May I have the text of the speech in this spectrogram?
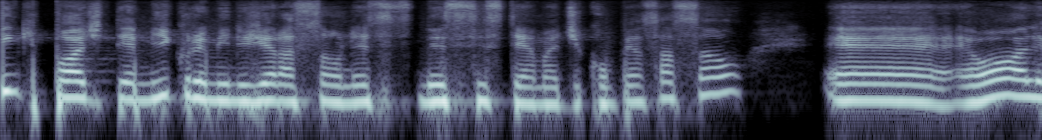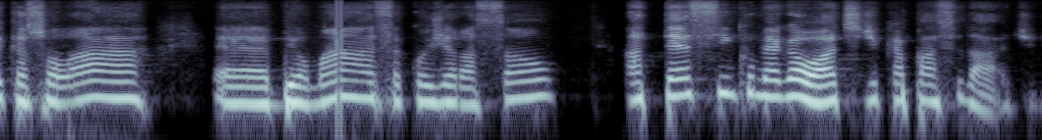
quem que pode ter micro e mini geração nesse, nesse sistema de compensação? É eólica, solar, é biomassa, cogeração. Até 5 megawatts de capacidade.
